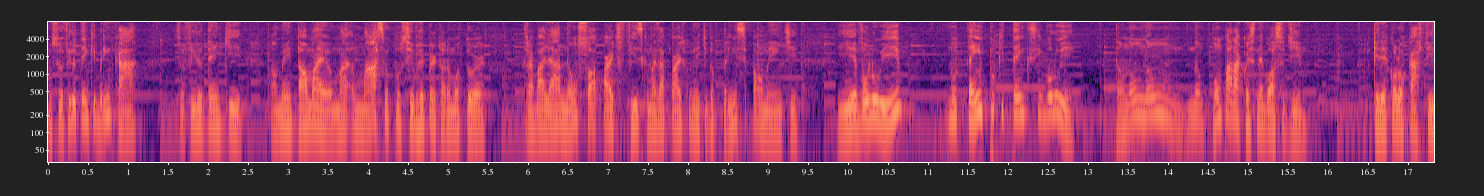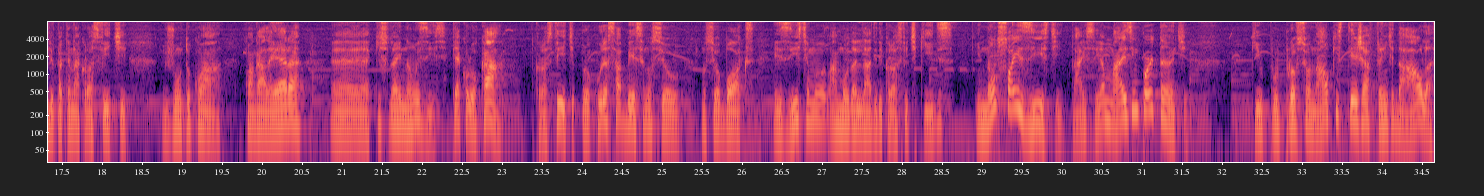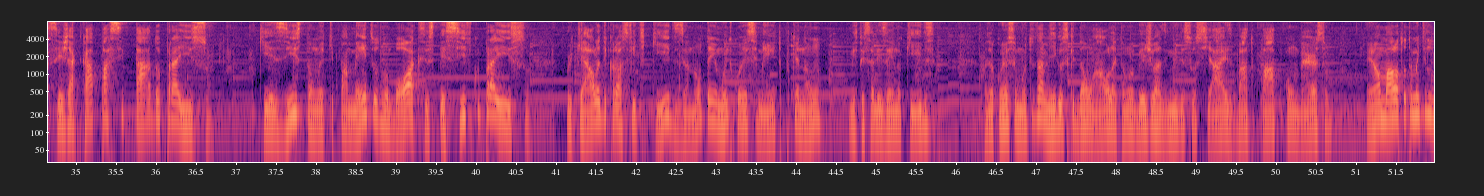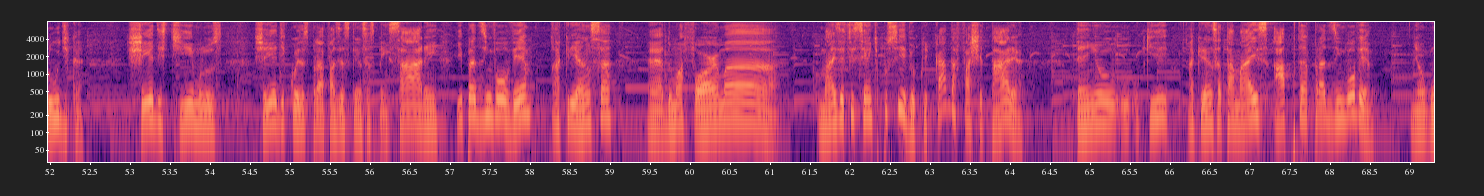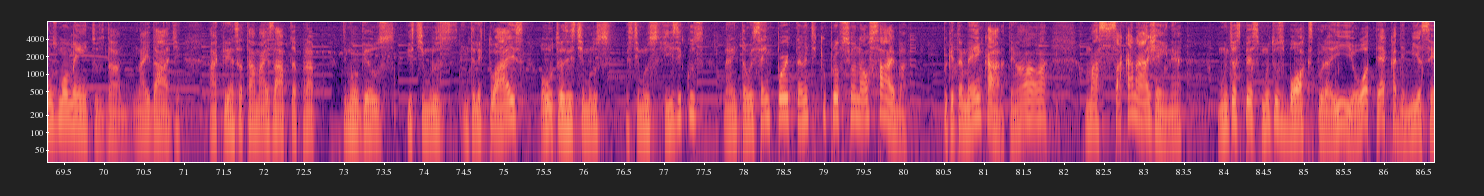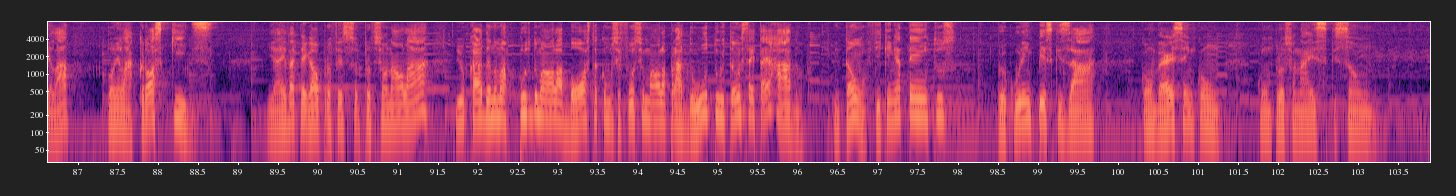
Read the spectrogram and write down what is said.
O seu filho tem que brincar. O seu filho tem que aumentar o, o máximo possível o repertório motor. Trabalhar não só a parte física, mas a parte cognitiva principalmente. E evoluir no tempo que tem que se evoluir. Então não, não, não vamos parar com esse negócio de querer colocar filho para treinar crossfit junto com a, com a galera, é, que isso daí não existe. Quer colocar crossfit? Procura saber se no seu, no seu box existe a modalidade de crossfit kids. E não só existe, tá? Isso aí é mais importante. Que o profissional que esteja à frente da aula seja capacitado para isso. Que existam equipamentos no box específico para isso porque a aula de CrossFit Kids eu não tenho muito conhecimento, porque não me especializei no Kids. Mas eu conheço muitos amigos que dão aula, então eu vejo as mídias sociais, bato papo, converso. É uma aula totalmente lúdica, cheia de estímulos, cheia de coisas para fazer as crianças pensarem e para desenvolver a criança é, de uma forma mais eficiente possível, porque cada faixa etária tem o, o que a criança está mais apta para desenvolver. Em alguns momentos da, na idade, a criança está mais apta para desenvolver os estímulos intelectuais, outros estímulos, estímulos físicos, né? Então isso é importante que o profissional saiba, Porque também, cara, tem uma, uma sacanagem né? Muitas pessoas, muitos box por aí, ou até academia, sei lá, põe lá Cross Kids. E aí vai pegar o professor, profissional lá e o cara dando uma puta de uma aula bosta como se fosse uma aula para adulto, então isso aí tá errado. Então, fiquem atentos, procurem pesquisar, conversem com, com profissionais que são,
